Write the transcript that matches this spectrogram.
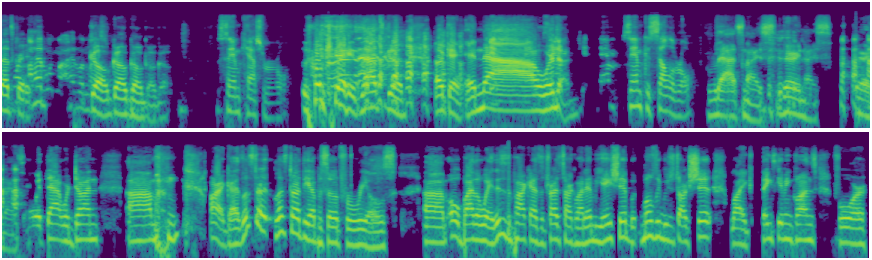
I had That's one- great. I had one. I had one. Go, last go, go, go, go. One. Sam Casserole. Okay, that's good. Okay, and now we're done. Sam, Sam Casella roll. That's nice. Very nice. Very nice. And with that, we're done. Um, all right, guys, let's start. Let's start the episode for reals. Um, oh, by the way, this is the podcast that tries to talk about NBA shit, but mostly we just talk shit like Thanksgiving puns for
